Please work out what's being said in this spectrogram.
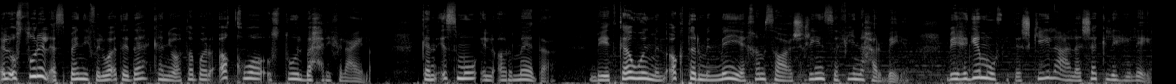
الأسطول الأسباني في الوقت ده كان يعتبر أقوى أسطول بحري في العالم. كان اسمه الأرمادا بيتكون من أكتر من 125 سفينة حربية بيهجموا في تشكيل على شكل هلال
